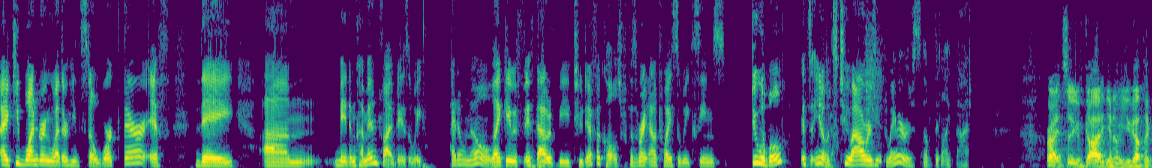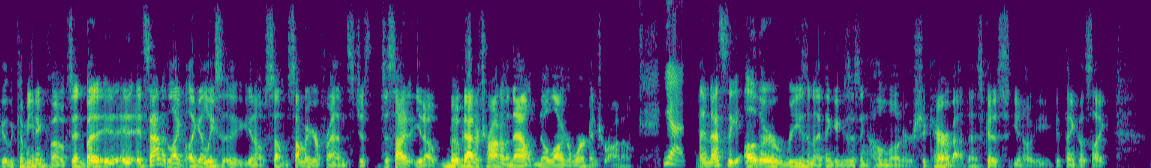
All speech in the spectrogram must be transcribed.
i keep wondering whether he'd still work there if they um made him come in five days a week I don't know, like if, if that would be too difficult because right now twice a week seems doable. It's you know yeah. it's two hours each way or something like that. Right. So you've got you know you got the, the commuting folks, and but it, it sounded like like at least uh, you know some some of your friends just decided you know moved out of Toronto and now no longer work in Toronto. Yeah. And that's the other reason I think existing homeowners should care about this because you know you could think it's like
